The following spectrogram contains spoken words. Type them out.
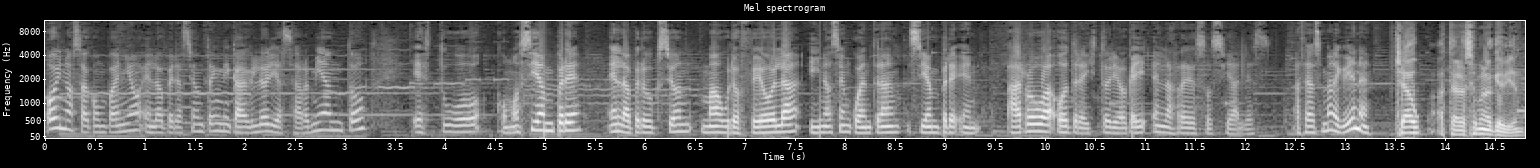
Hoy nos acompañó en la operación técnica Gloria Sarmiento. Estuvo, como siempre, en la producción Mauro Feola y nos encuentran siempre en arroba otra historia, ¿ok? En las redes sociales. Hasta la semana que viene. Chau, hasta la semana que viene.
